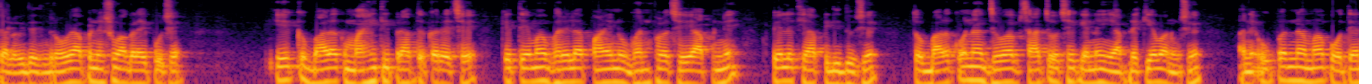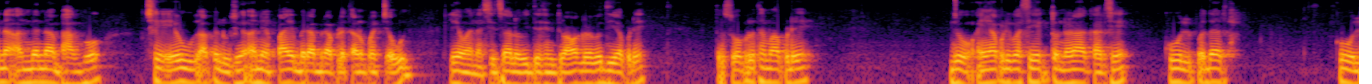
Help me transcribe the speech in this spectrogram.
ચાલો વિદ્યાર્થી મિત્રો, હવે આપણને શું આગળ આપ્યું છે? એક બાળક માહિતી પ્રાપ્ત કરે છે કે તેમાં ભરેલા પાણીનું ઘનફળ છે એ આપણને પહેલેથી આપી દીધું છે. તો બાળકોના જવાબ સાચો છે કે નહીં આપણે કહેવાનું છે. અને ઉપરના માપો તેના અંદરના ભાગો છે એવું આપેલું છે અને પાય બરાબર આપણે ત્રણ પોઈન્ટ ચૌદ લેવાના છે. ચાલો વિદ્યાર્થી મિત્રો, આગળ વધીએ આપણે. તો સૌપ્રથમ આપણે, જો અહીંયા આપણી પાસે એક તો નળાકાર છે. કુલ પદાર્થ, કુલ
